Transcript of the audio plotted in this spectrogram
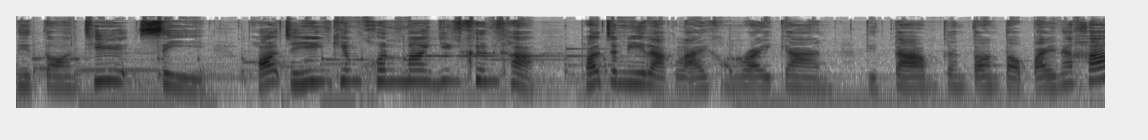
ในตอนที่ 4 เพราะจะยิ่งเข้มข้นมากยิ่งขึ้นค่ะ เพราะจะมีหลากหลายของรายการติดตามกันตอนต่อไปนะคะ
